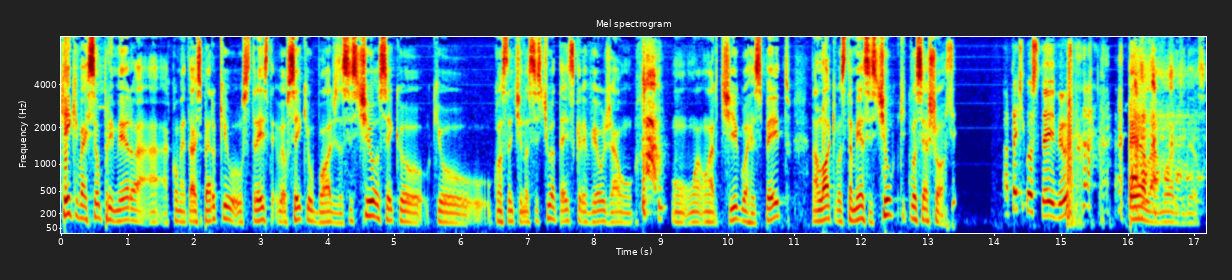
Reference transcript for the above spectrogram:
Quem que vai ser o primeiro a, a, comentar? Eu espero que os três. Eu sei que o Borges assistiu, eu sei que o, que o, Constantino assistiu, até escreveu já um, um, um artigo a respeito. Na Loki, você também assistiu? O que, que você achou? Até que gostei, viu? Pelo amor de Deus.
